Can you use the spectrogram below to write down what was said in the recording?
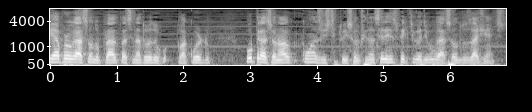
e a prorrogação do prazo para assinatura do, do acordo operacional com as instituições financeiras e respectiva divulgação dos agentes.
